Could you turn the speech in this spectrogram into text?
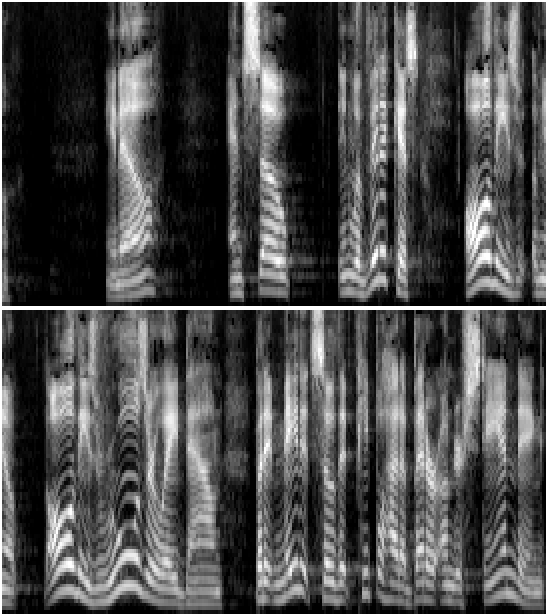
you know? And so in Leviticus, all of these, you know, all of these rules are laid down, but it made it so that people had a better understanding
